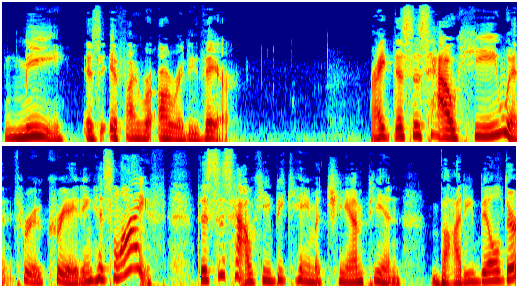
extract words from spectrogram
me as if I were already there. Right? This is how he went through creating his life. This is how he became a champion bodybuilder.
